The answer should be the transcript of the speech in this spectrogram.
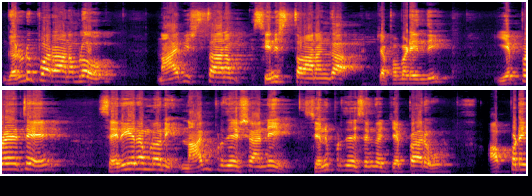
గరుడు పురాణంలో నాభిస్థానం శనిస్థానంగా చెప్పబడింది. ఎప్పుడైతే శరీరంలోని నాభి ప్రదేశాన్ని శని ప్రదేశంగా చెప్పారో అప్పుడే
